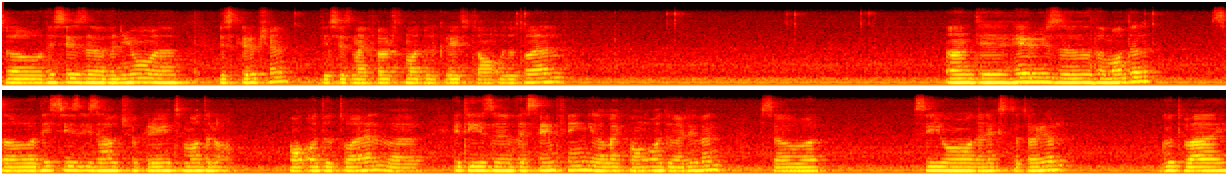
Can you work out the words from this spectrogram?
so this is uh, the new uh, description. This is my first model created on Odoo 12 and uh, here is uh, the model. So this is, is how to create model on Odoo 12 uh, it is uh, the same thing like on Odoo 11 so see you on the next tutorial. Goodbye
